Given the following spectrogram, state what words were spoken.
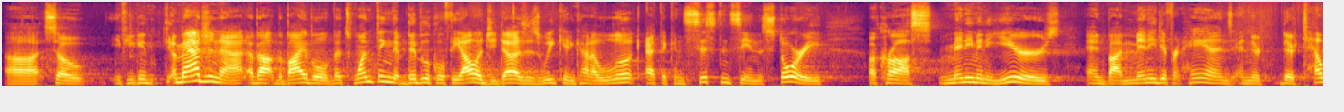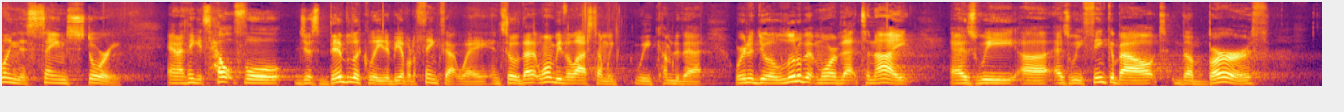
Uh, so if you can imagine that about the Bible, that's one thing that biblical theology does is we can kind of look at the consistency in the story across many, many years and by many different hands, and they're, they're telling the same story. And I think it's helpful just biblically to be able to think that way. And so that won't be the last time we, we come to that. We're going to do a little bit more of that tonight as we, uh, as we think about the birth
